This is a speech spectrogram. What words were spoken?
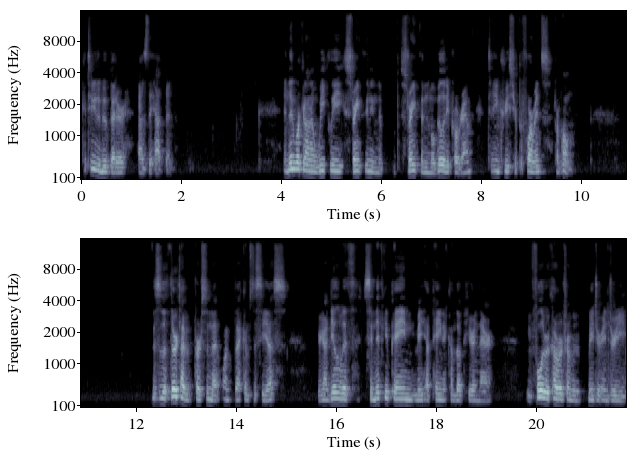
continue to move better as they have been and then working on a weekly strengthening the strength and mobility program to increase your performance from home. This is the third type of person that that comes to see us. You're not dealing with significant pain. You may have pain that comes up here and there. You've fully recovered from a major injury.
